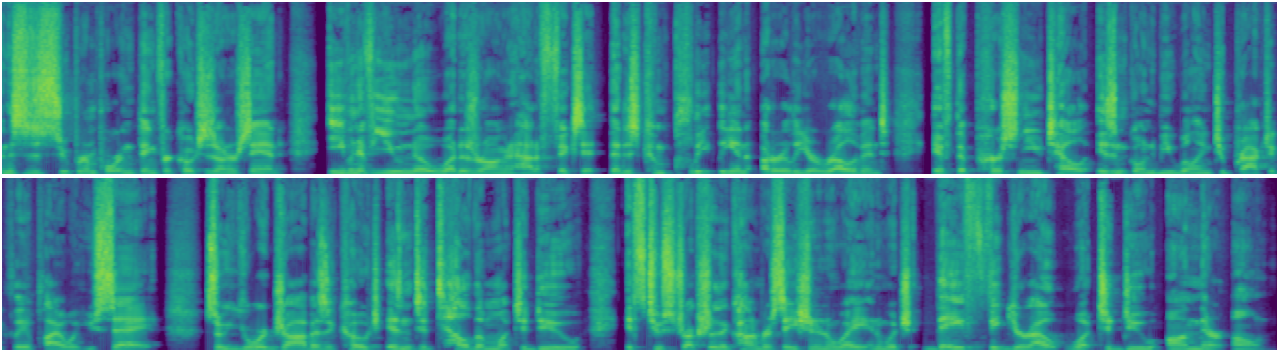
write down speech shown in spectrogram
And this is a super important thing for coaches to understand. Even if you know what is wrong and how to fix it, that is completely and utterly irrelevant if the person you tell isn't going to be willing to practically apply what you say. So, your job as a coach isn't to tell them what to do, it's to structure the conversation in a way in which they figure out what to do on their own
